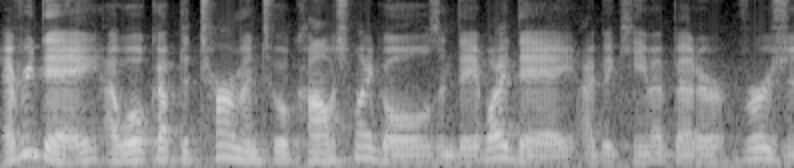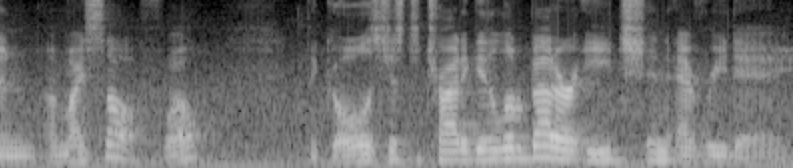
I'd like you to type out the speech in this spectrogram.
Every day, I woke up determined to accomplish my goals, and day by day, I became a better version of myself. Well, the goal is just to try to get a little better each and every day.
